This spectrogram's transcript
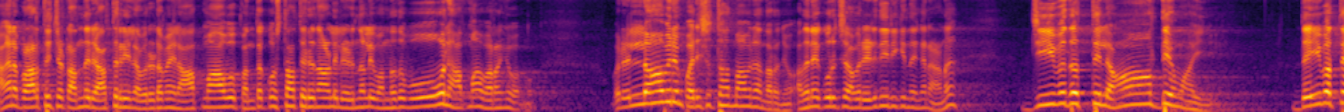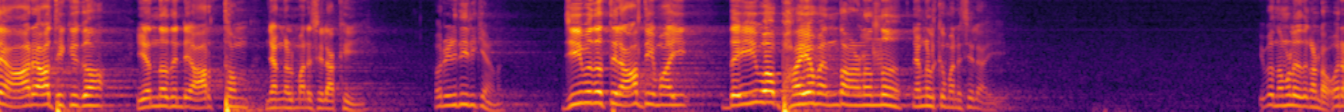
അങ്ങനെ പ്രാർത്ഥിച്ചിട്ട് അന്ന് രാത്രിയിൽ അവരുടെ മേൽ ആത്മാവ് പന്തക്കുസ്താ തിരുനാളിൽ എഴുന്നള്ളി വന്നതുപോലെ ആത്മാവ് ഇറങ്ങി വന്നു. അവരെല്ലാവരും പരിശുദ്ധാത്മാവിനെ നിറഞ്ഞു. അതിനെക്കുറിച്ച് അവർ എഴുതിയിരിക്കുന്നത് എങ്ങനെയാണ്? ജീവിതത്തിൽ ആദ്യമായി ദൈവത്തെ ആരാധിക്കുക എന്നതിന്റെ അർത്ഥം ഞങ്ങൾ മനസ്സിലാക്കി. അവരെഴുതിയിരിക്കുകയാണ്. ജീവിതത്തിൽ ആദ്യമായി ദൈവഭയം എന്താണെന്ന് ഞങ്ങൾക്ക് മനസ്സിലായി. ഇപ്പം നമ്മൾ ഇത് കണ്ടോ? ഒരു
